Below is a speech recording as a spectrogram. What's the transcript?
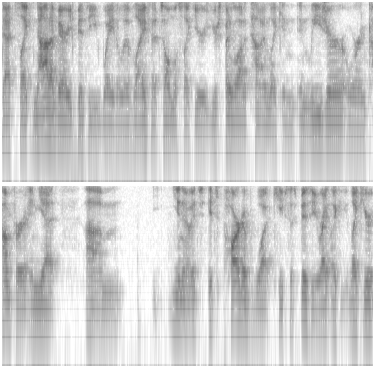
that's like not a very busy way to live life. That's almost like you're you're spending a lot of time like in, in leisure or in comfort. And yet um, you know it's it's part of what keeps us busy right? Like like you're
